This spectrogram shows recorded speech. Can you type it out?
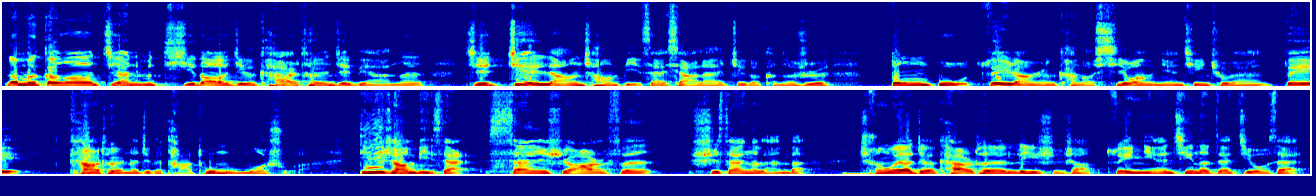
那么，刚刚既然你们提到了这个凯尔特人这边啊，那其实这两场比赛下来，这个可能是东部最让人看到希望的年轻球员，非凯尔特人的这个塔图姆莫属了。第一场比赛，三十二分，十三个篮板。成为了这个凯尔特人历史上最年轻的在季后赛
